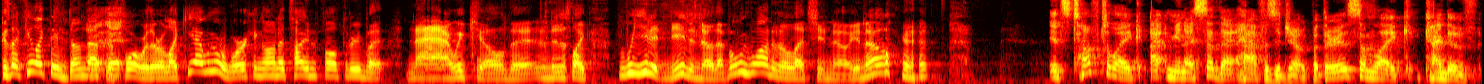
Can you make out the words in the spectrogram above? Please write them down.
Because I feel like they've done that I- before, where they were like, "Yeah, we were working on a Titanfall 3, but nah, we killed it." And they're just like, "We you didn't need to know that, but we wanted to let you know," you know? it's tough to like i mean i said that half as a joke but there is some like kind of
